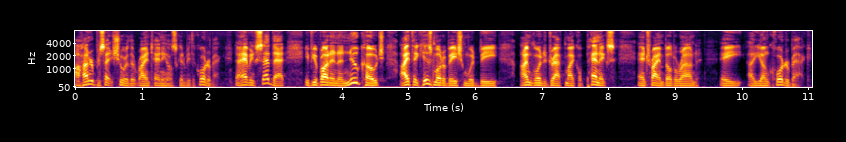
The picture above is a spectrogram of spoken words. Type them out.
100% sure that Ryan Tannehill is going to be the quarterback. Now, having said that, if you brought in a new coach, I think his motivation would be I'm going to draft Michael Penix and try and build around a, a young quarterback.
